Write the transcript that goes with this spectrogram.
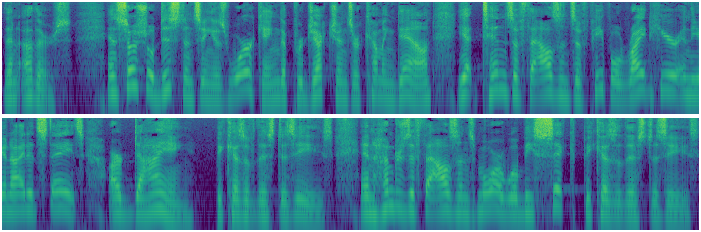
than others. And social distancing is working, the projections are coming down, yet tens of thousands of people right here in the United States are dying because of this disease. And hundreds of thousands more will be sick because of this disease.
